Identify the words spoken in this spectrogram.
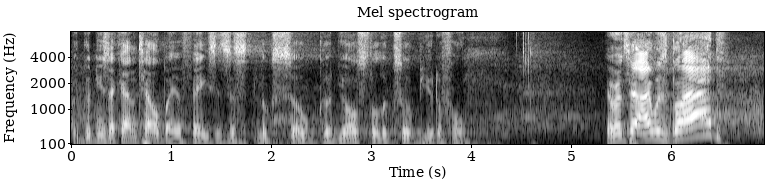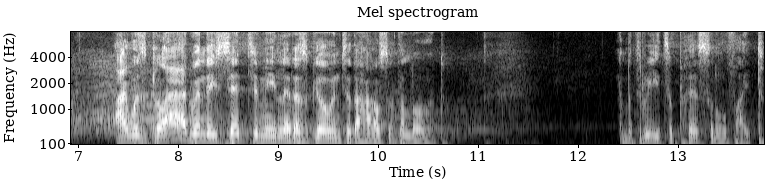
the good news I can't tell by your face. It just looks so good. You all still look so beautiful. Everyone say, I was glad. I was glad when they said to me, Let us go into the house of the Lord. Number three, it's a personal fight.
